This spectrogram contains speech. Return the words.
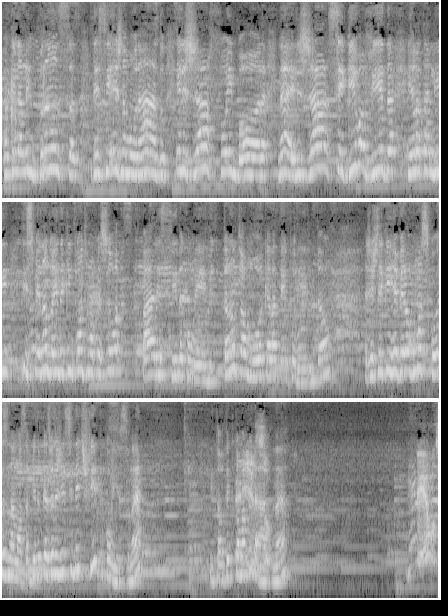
com aquela lembrança desse ex-namorado, ele já foi embora, né? Ele já seguiu a vida e ela tá ali esperando ainda que encontre uma pessoa parecida com ele, tanto amor que ela tem por ele. Então, a gente tem que rever algumas coisas na nossa vida, porque às vezes a gente se identifica com isso, né? Então tem que tomar É cuidado, né? Temos,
